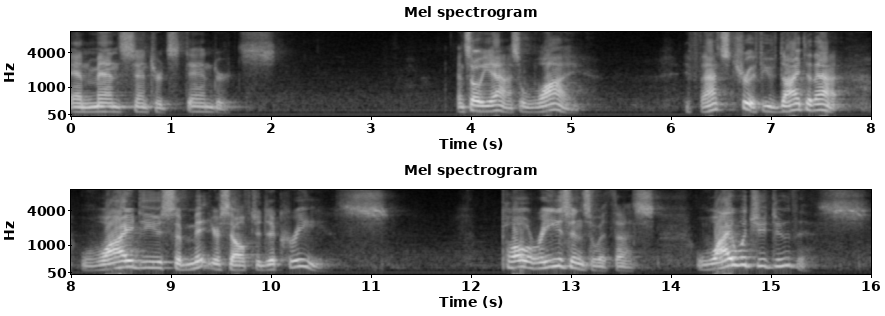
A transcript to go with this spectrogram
and man centered standards. And so he asks, why? If that's true, if you've died to that, why do you submit yourself to decrees? Paul reasons with us. Why would you do this?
